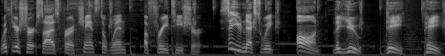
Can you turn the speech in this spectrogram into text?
with your shirt size for a chance to win a free t shirt. See you next week on the UDP.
